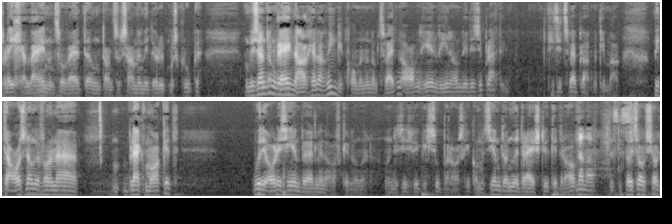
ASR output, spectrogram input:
Blech allein und so weiter und dann zusammen mit der Rhythmusgruppe. Und wir sind dann gleich nachher nach Wien gekommen und am zweiten Abend hier in Wien haben wir diese Platte, diese zwei Platten gemacht. Mit der Ausnahme von äh, Black Market wurde alles hier in Bördlin aufgenommen. Und es ist wirklich super rausgekommen. Sie haben da nur drei Stücke drauf. Nein, nein, das ist. Da ist auch schon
